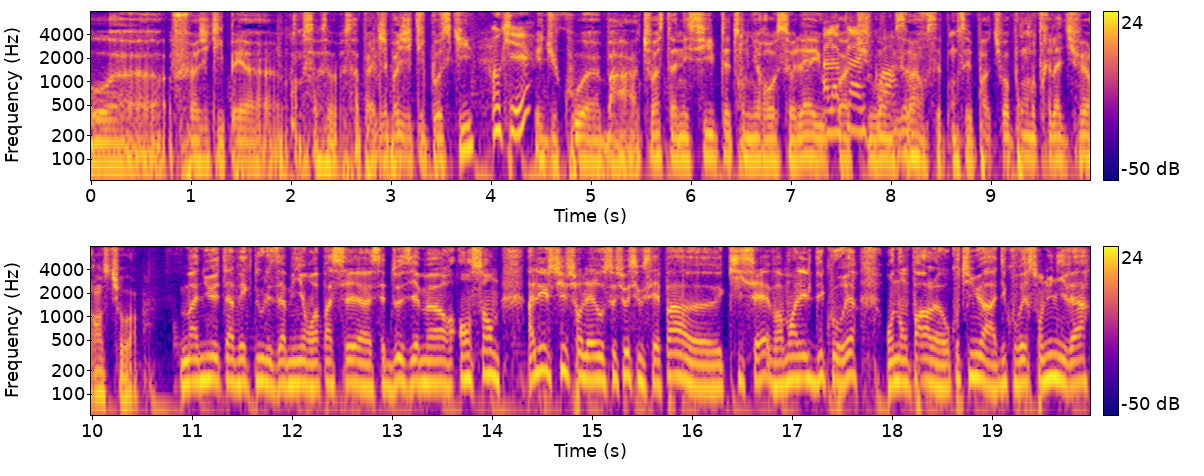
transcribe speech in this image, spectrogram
au euh, enfin, j'ai clippé... Euh, comment ça, ça s'appelle? J'ai pas j'ai clippé au ski. Ok. Et du coup, euh, bah, tu vois, cette année-ci, peut-être on ira au soleil ou À quoi, plage, tu quoi. vois. On sait, on sait pas, tu vois, pour montrer la différence, tu vois. Manu est avec nous les amis, on va passer euh, cette deuxième heure ensemble. Allez le suivre sur les réseaux sociaux si vous savez pas euh, qui c'est, vraiment allez le découvrir. On en parle, on continue à découvrir son univers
